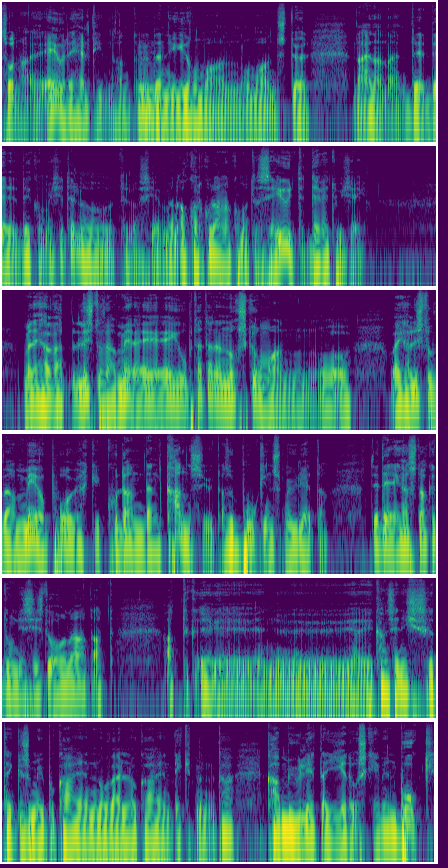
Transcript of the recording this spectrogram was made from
Sånn er jo det hele tiden. Sant? Mm. Den nye romanen, romanens død. Nei, nei, nei, det, det, det kommer ikke til å, til å skje. Men akkurat hvordan den kommer til å se ut, det vet jo ikke jeg. Men jeg har vært, lyst til å være med, jeg, jeg er opptatt av den norske romanen, og, og jeg har lyst til å være med og påvirke hvordan den kan se ut. Altså bokens muligheter. Det er det jeg har snakket om de siste årene. at, at, at øh, Kanskje en ikke skal tenke så mye på hva er en novelle og hva er en dikt, men hva, hva muligheter gir det å skrive en bok?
